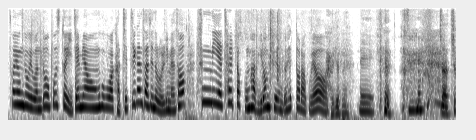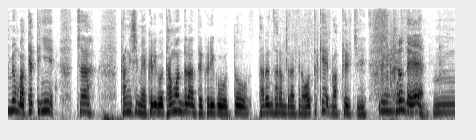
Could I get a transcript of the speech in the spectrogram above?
서영교 의원도 포스터에 이재명 후보와 같이 찍은 사진을 올리면서 승리의 찰떡궁합 이런 표현도 했더라고요. 알겠네. 네. 자, 친명 마케팅이 자, 당심에 그리고 당원들한테 그리고 또 다른 사람들한테는 어떻게 막힐지. 네. 그런데 음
